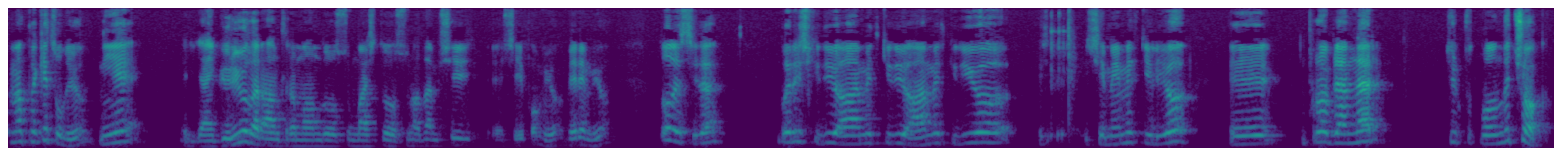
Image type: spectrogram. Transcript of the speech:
hemen paket oluyor. Niye? Yani görüyorlar antrenmanda olsun, maçta olsun. Adam bir şey şey yapamıyor, veremiyor. Dolayısıyla Barış gidiyor, Ahmet gidiyor, Ahmet gidiyor, şey Mehmet geliyor. Ee, problemler Türk futbolunda çok.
